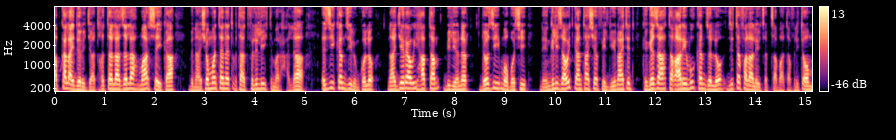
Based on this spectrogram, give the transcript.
ኣብ ካልኣይ ደረጃ ትኽተላ ዘላ ማርሰይ ከኣ ብናይ 8 ነጥብታት ፍልልይ ትመርሓ ኣላ እዚ ከምዚ ኢሉ እንከሎ ናይጀርያዊ ሃብታም ቢልዮነር ዶዚ ሞቦሲ ንእንግሊዛዊት ጋንታ ሸፊልድ ዩናይትድ ክገዛ ተቓሪቡ ከም ዘሎ ዝተፈላለዩ ጸብጻባት ኣፍሊጦም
